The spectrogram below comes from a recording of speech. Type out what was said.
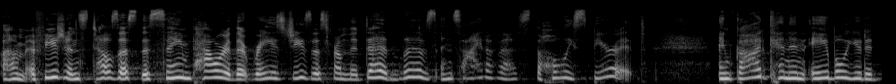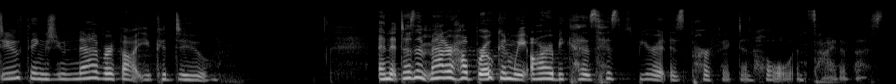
Um, Ephesians tells us the same power that raised Jesus from the dead lives inside of us, the Holy Spirit. And God can enable you to do things you never thought you could do. And it doesn't matter how broken we are because His Spirit is perfect and whole inside of us.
